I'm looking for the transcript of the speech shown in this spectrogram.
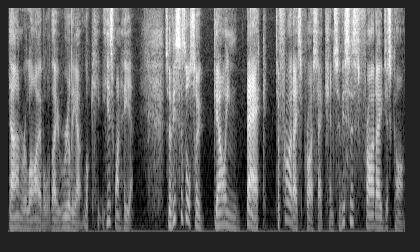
darn reliable. They really are. Look here's one here. So this is also going back to Friday's price action. So this is Friday just gone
